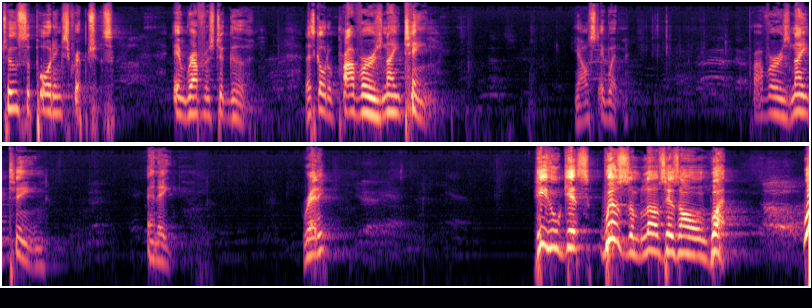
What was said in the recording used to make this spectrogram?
two supporting scriptures in reference to good. Let's go to Proverbs 19. Y'all stay with me. Proverbs 19 and 8. Ready? He who gets wisdom loves his own what? Woo!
